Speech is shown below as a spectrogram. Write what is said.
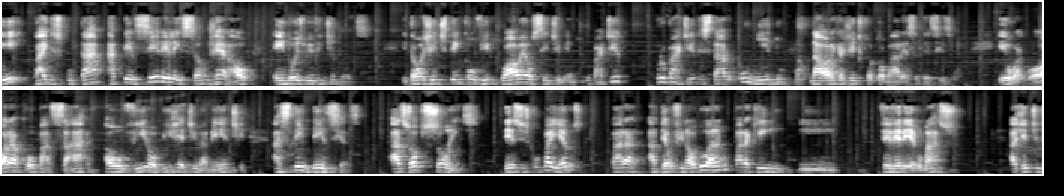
e vai disputar a terceira eleição geral em 2022. Então a gente tem que ouvir qual é o sentimento do partido para o partido estar unido na hora que a gente for tomar essa decisão. Eu agora vou passar a ouvir objetivamente as tendências, as opções desses companheiros para até o final do ano, para que em, em fevereiro, março, a gente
